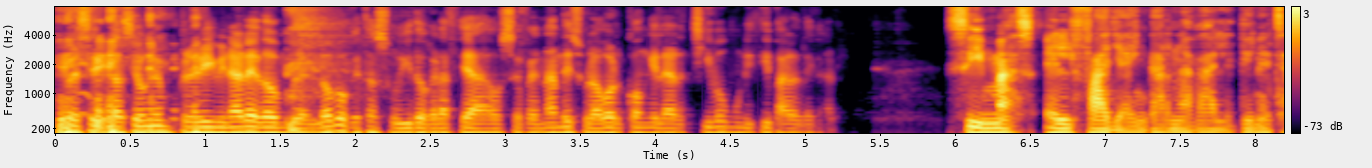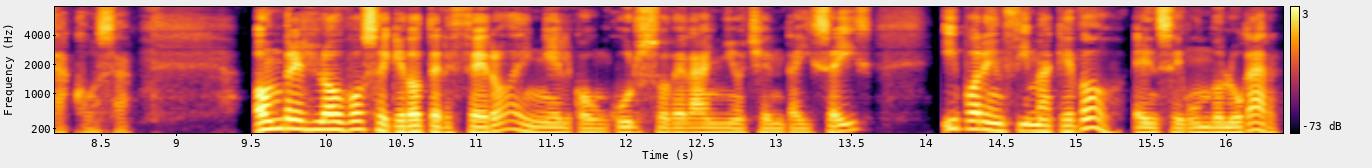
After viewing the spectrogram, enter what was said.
presentación en preliminares de Hombres Lobo, que está subido gracias a José Fernández y su labor con el Archivo Municipal de Cádiz. Sin más, el falla en carnaval tiene estas cosas. Hombres Lobo se quedó tercero en el concurso del año 86 y por encima quedó en segundo lugar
